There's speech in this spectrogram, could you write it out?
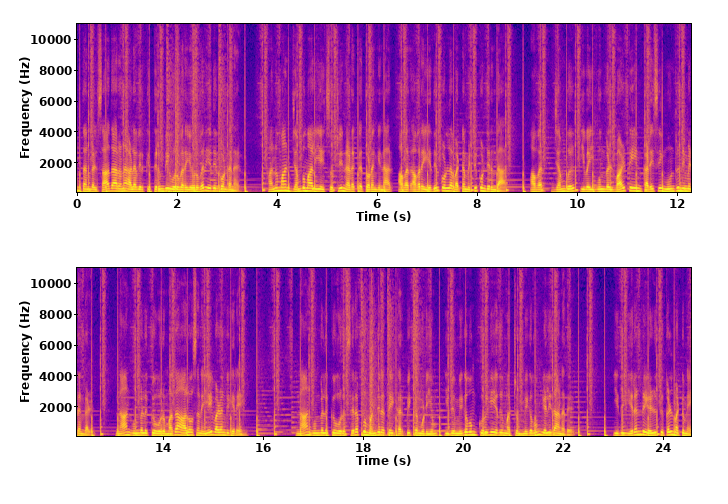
தங்கள் சாதாரண அளவிற்கு திரும்பி ஒருவரையொருவர் எதிர்கொண்டனர். ஹனுமான் ஜம்புமாலியை சுற்றி நடக்கத் தொடங்கினார். அவர் அவரை எதிர்கொள்ள வட்டமிட்டுக் கொண்டிருந்தார். அவர் ஜம்பு இவை உங்கள் வாழ்க்கையின் கடைசி மூன்று நிமிடங்கள். நான் உங்களுக்கு ஒரு மத ஆலோசனையை வழங்குகிறேன். நான் உங்களுக்கு ஒரு சிறப்பு மந்திரத்தை கற்பிக்க முடியும். இது மிகவும் குறுகியது மற்றும் மிகவும் எளிதானது. இது இரண்டு எழுத்துக்கள் மட்டுமே.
